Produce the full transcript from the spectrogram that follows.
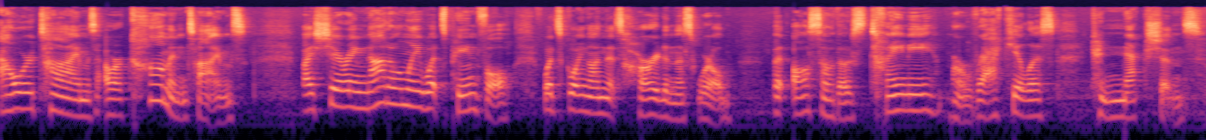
our times, our common times by sharing not only what's painful, what's going on that's hard in this world, but also those tiny, miraculous connections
